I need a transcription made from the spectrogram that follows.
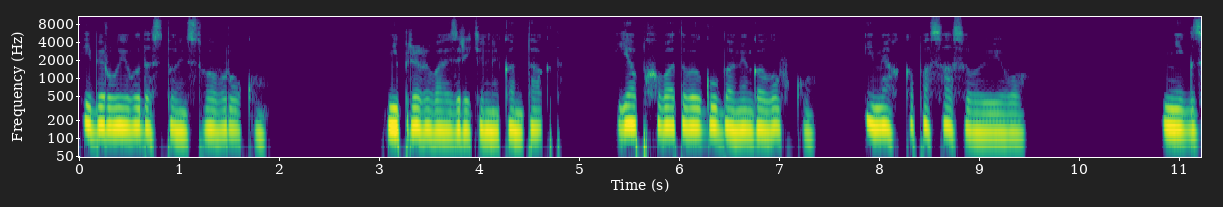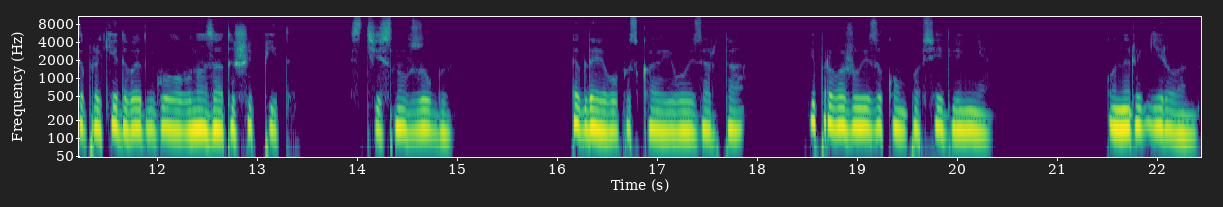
и беру его достоинство в руку. Не прерывая зрительный контакт, я обхватываю губами головку и мягко посасываю его. Ник запрокидывает голову назад и шипит, стиснув зубы. Тогда я выпускаю его изо рта и провожу языком по всей длине. Он эрегирован.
